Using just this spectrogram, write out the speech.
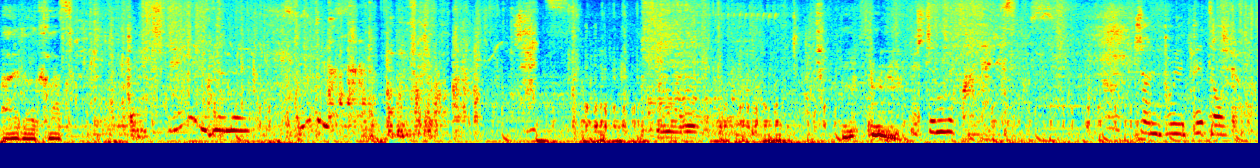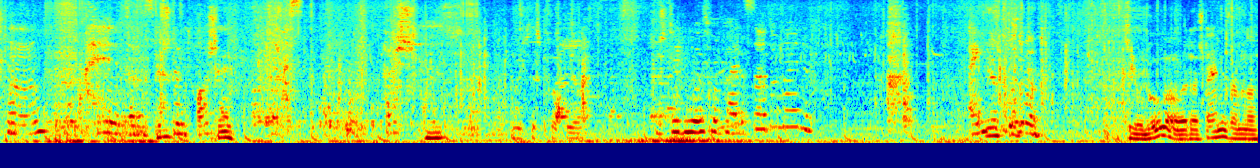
Alter, krass. Wir stehen hier Vandalismus. John Bull, bitte. Mhm. Alter, das ist bestimmt Rauschen. Was? Hab ich. Das Papier. Da steht nur das Verfallsdatum meine. Eigentlich. guck mal. Geologe oder Steinesammler?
